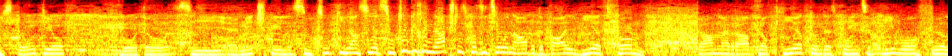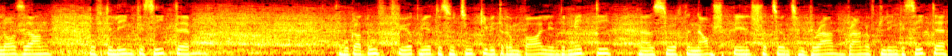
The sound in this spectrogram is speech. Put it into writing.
Custodio, wo da sie äh, Mitspieler Suzuki lanciert. Suzuki kommt in die Abschlussposition, aber der Ball wird vom Kamera blockiert und es kommt zum Ivo für Lausanne auf der linken Seite wo gerade aufgeführt wird, der Suzuki wieder am Ball in der Mitte, er sucht eine Abspielstation zum Brown, Brown auf der linken Seite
